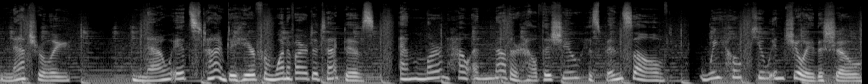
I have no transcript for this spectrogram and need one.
naturally. Now it's time to hear from one of our detectives and learn how another health issue has been solved. We hope you enjoy the show.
